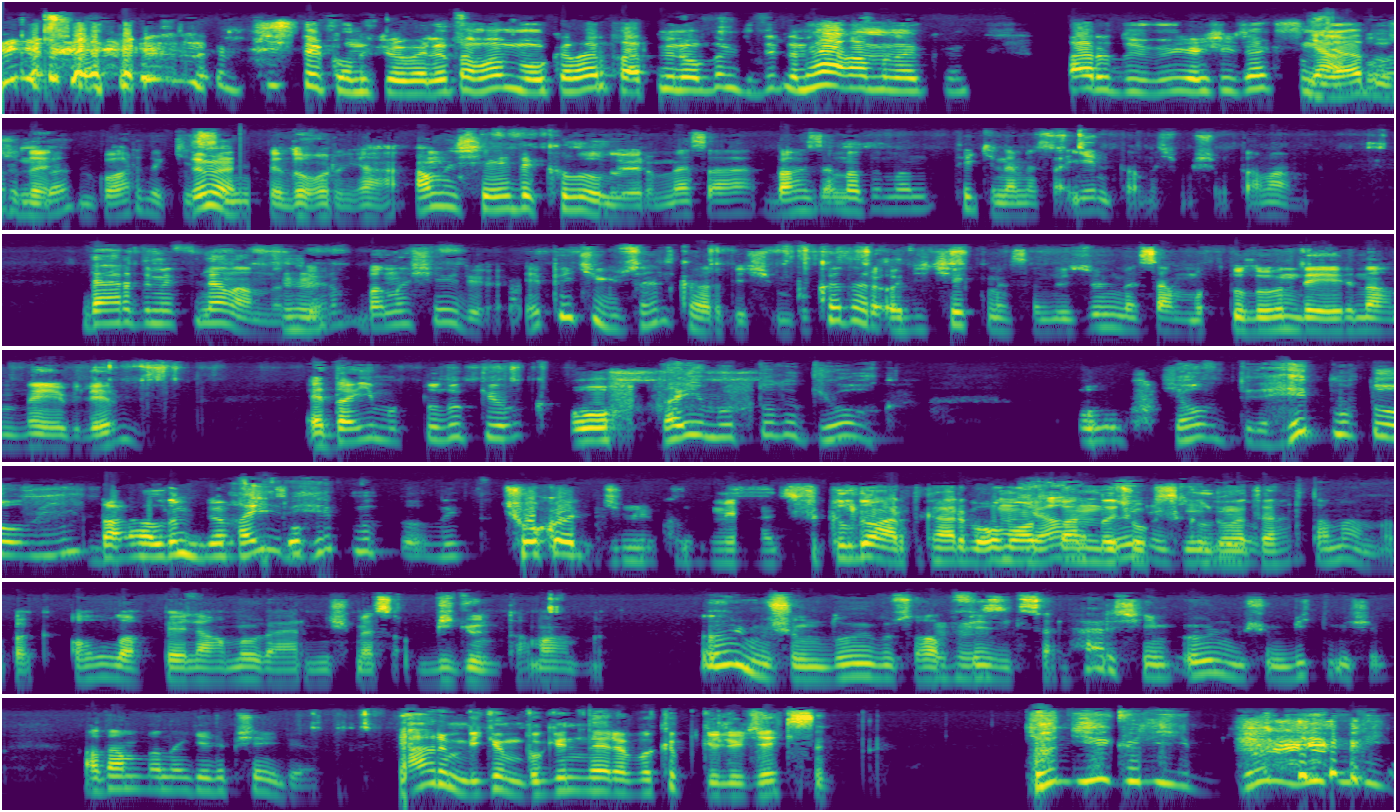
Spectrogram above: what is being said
Pis de konuşuyor böyle tamam mı? O kadar tatmin oldum ki dedim he amına koyayım. Her duyguyu yaşayacaksın ya, bu dozunda. arada, bu arada kesinlikle doğru ya. Ama şeye de kıl oluyorum. Mesela bazen adamın tekine mesela yeni tanışmışım tamam mı? Derdimi falan anlatıyorum. Bana şey diyor. E peki güzel kardeşim bu kadar acı çekmesen, üzülmesen mutluluğun değerini anlayabilir misin? E dayı mutluluk yok. Of Dayı mutluluk yok. Of Ya hep mutlu olayım. daraldım biliyor musun? Hayır Çok, hep mutlu olayım. çok öyle cümle kurdum ya. Sıkıldım artık harbi. O moddan da çok sıkıldım hatta. Tamam mı? Bak Allah belamı vermiş mesela bir gün tamam mı? Ölmüşüm duygusal, Hı hı. fiziksel her şeyim ölmüşüm, bitmişim. Adam bana gelip şey diyor. Yarın bir gün bugünlere bakıp güleceksin. Ya niye güleyim? Ya niye güleyim?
